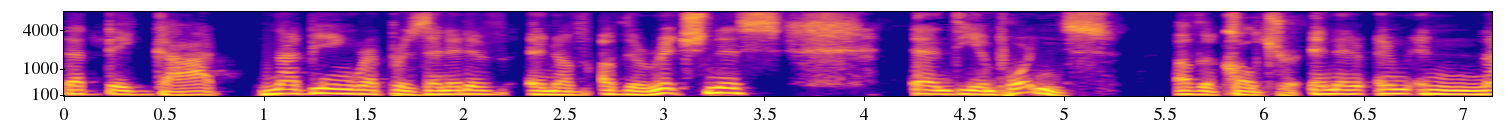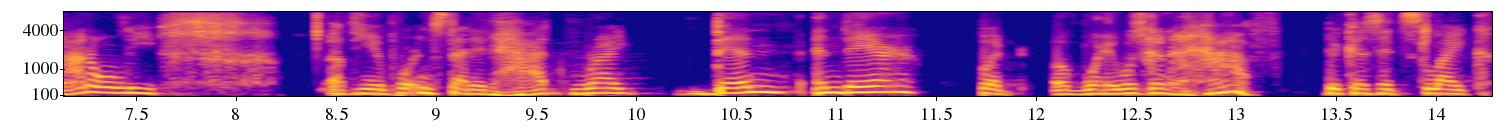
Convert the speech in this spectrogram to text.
that they got not being representative and of, of the richness and the importance of the culture. And, and and not only of the importance that it had right then and there but of what it was going to have because it's like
